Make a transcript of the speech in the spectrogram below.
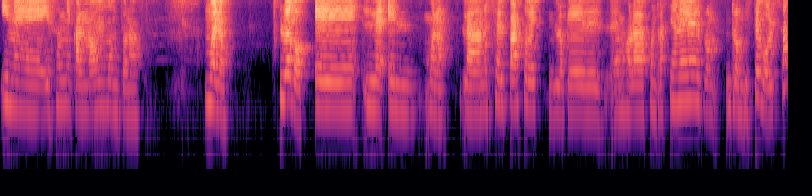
y, me, y eso me calmaba un montonazo. Bueno, luego, eh, el, bueno, la noche del parto, lo que hemos hablado de las contracciones, ¿rompiste bolsa?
